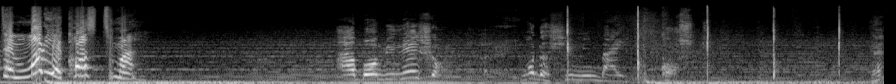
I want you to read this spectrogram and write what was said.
That I marry a cursed man. Abomination. What does she mean by cursed? Eh?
